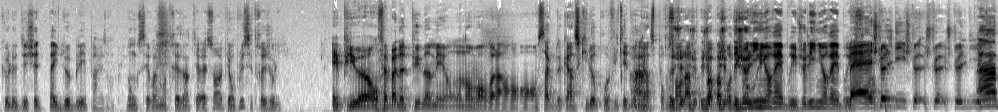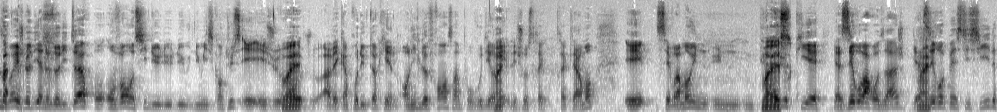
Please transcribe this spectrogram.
que le déchet de paille de blé, par exemple. Donc c'est vraiment très intéressant. Et puis en plus, c'est très joli. Et puis, euh, on fait pas notre pub, hein, mais on en vend, voilà, en, sac de 15 kilos, profitez de vos 15%, ah, là, pourquoi je, pas pour Je l'ignorais, Brice, je l'ignorais, Brice. Ben, je te le dis, je te, je te, je te le dis, ah, bah. et je le dis à nos auditeurs, on, vend aussi du, du, du, miscanthus, et, et je, avec un producteur qui est en Ile-de-France, hein, pour vous dire les, choses très, très clairement, et c'est vraiment une, une, culture qui est, il y a zéro arrosage, il y a zéro pesticide,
